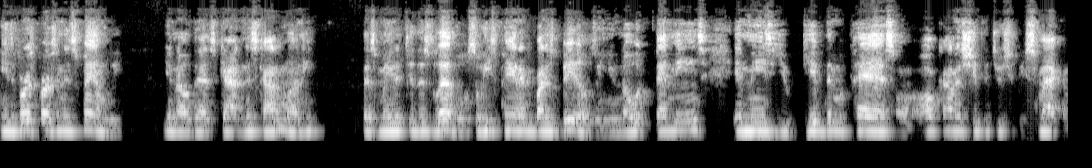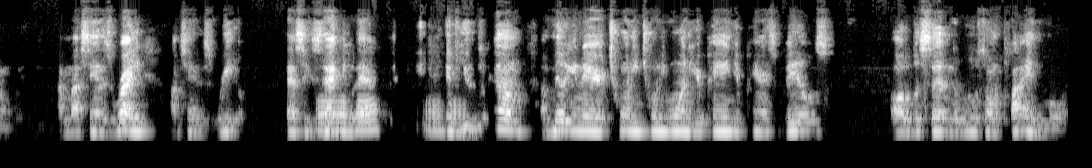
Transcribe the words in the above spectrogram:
He's the first person in his family, you know, that's gotten this kind of money, that's made it to this level. So he's paying everybody's bills. And you know what that means? It means you give them a pass on all kind of shit that you should be smacking them with. I'm not saying it's right. I'm saying it's real. That's exactly what Mhm. Happened. If you become a millionaire 2021, you're paying your parents' bills, all of a sudden the rules don't apply anymore.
